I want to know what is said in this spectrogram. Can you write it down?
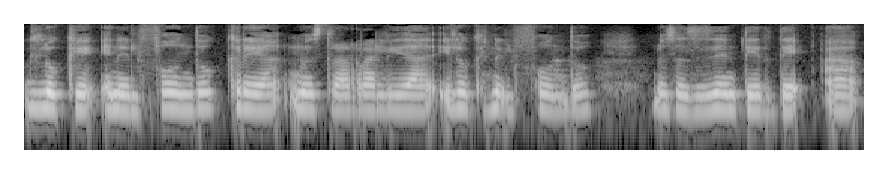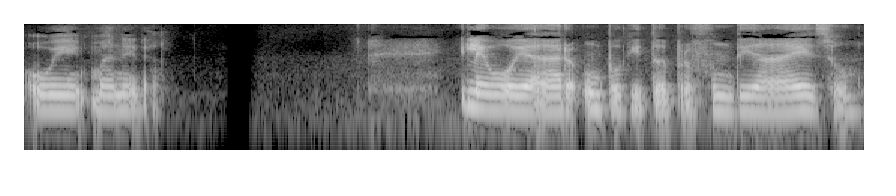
lo que en el fondo crea nuestra realidad y lo que en el fondo nos hace sentir de A o B manera. Y le voy a dar un poquito de profundidad a eso.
